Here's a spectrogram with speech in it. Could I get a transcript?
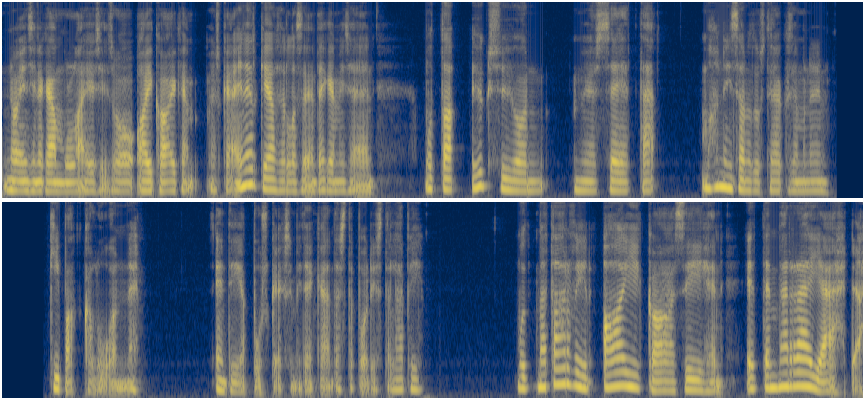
No ensinnäkään mulla ei siis ole aikaa eikä myöskään energiaa sellaiseen tekemiseen, mutta yksi syy on myös se, että mä oon niin sanotusti aika semmoinen kipakkaluonne. En tiedä puskeeko se mitenkään tästä podista läpi. Mutta mä tarviin aikaa siihen, että mä räjähdä,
